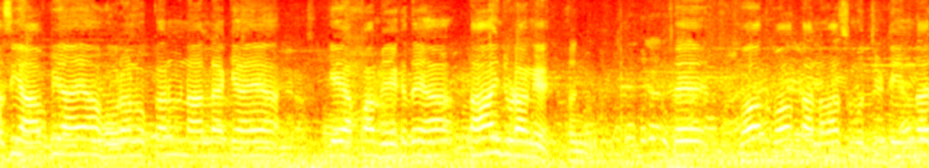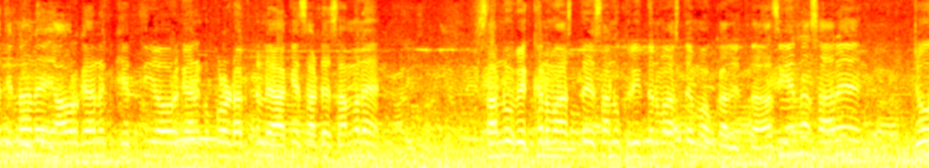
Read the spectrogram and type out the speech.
ਅਸੀਂ ਆਪ ਵੀ ਆਏ ਹਾਂ ਹੋਰਾਂ ਲੋਕਾਂ ਨੂੰ ਵੀ ਨਾਲ ਲੈ ਕੇ ਆਏ ਹਾਂ ਕਿ ਆਪਾਂ ਵੇਖਦੇ ਹਾਂ ਤਾਂ ਹੀ ਜੁੜਾਂਗੇ। ਹਾਂਜੀ। ਤੇ ਬਹੁਤ ਬਹੁਤ ਧੰਨਵਾਦ ਸਮੁੱਚੀ ਟੀਮ ਦਾ, ਜਿਨ੍ਹਾਂ ਨੇ ਆਰਗੈਨਿਕ ਖੇਤੀ, ਆਰਗੈਨਿਕ ਪ੍ਰੋਡਕਟ ਲਿਆ ਕੇ ਸਾਡੇ ਸਾਹਮਣੇ ਸਾਨੂੰ ਵੇਖਣ ਵਾਸਤੇ, ਸਾਨੂੰ ਖਰੀਦਣ ਵਾਸਤੇ ਮੌਕਾ ਦਿੱਤਾ। ਅਸੀਂ ਇਹਨਾਂ ਸਾਰੇ ਜੋ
